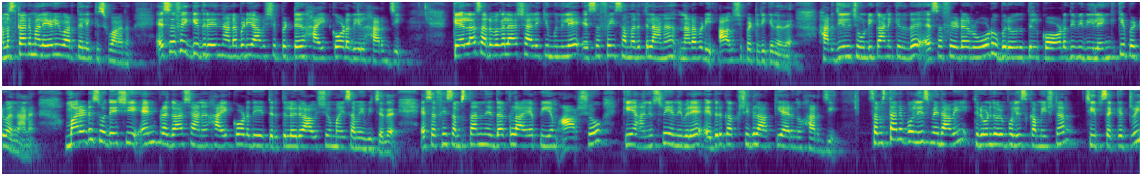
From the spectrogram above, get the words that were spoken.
നമസ്കാരം മലയാളി വാർത്തയിലേക്ക് സ്വാഗതം. എസ് എഫ് ഐക്കെതിരെ നടപടി ആവശ്യപ്പെട്ട് ഹൈക്കോടതിയിൽ ഹർജി. കേരള സർവകലാശാലയ്ക്ക് മുന്നിലെ എസ് എഫ് ഐ സമരത്തിലാണ് നടപടി ആവശ്യപ്പെട്ടിരിക്കുന്നത്. ഹർജിയിൽ ചൂണ്ടിക്കാണിക്കുന്നത് എസ് എഫ് ഐയുടെ റോഡ് ഉപരോധത്തിൽ കോടതി വിധി ലംഘിക്കപ്പെട്ടുവെന്നാണ്. മരട് സ്വദേശി എൻ പ്രകാശാണ് ഹൈക്കോടതിയെ ഇത്തരത്തിലൊരു ആവശ്യവുമായി സമീപിച്ചത്. എസ് എഫ് ഐ സംസ്ഥാന നേതാക്കളായ P M Arsho K Anushree എന്നിവരെ എതിർകക്ഷികളാക്കിയായിരുന്നു ഹർജി. സംസ്ഥാന പോലീസ് മേധാവി Thiruvananthapuram police commissioner chief secretary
